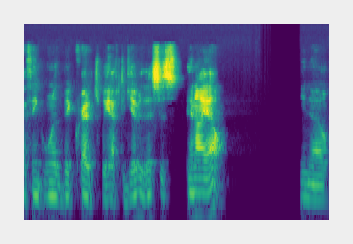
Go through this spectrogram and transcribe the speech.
I think one of the big credits we have to give to this is NIL. You know,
